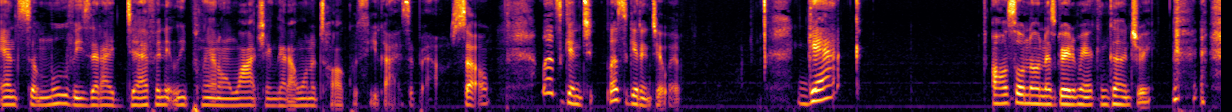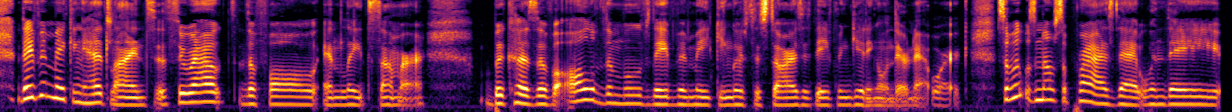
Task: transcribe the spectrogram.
and some movies that I definitely plan on watching that I want to talk with you guys about. So, let's get into let's get into it. GAC also known as Great American Country. They've been making headlines throughout the fall and late summer because of all of the moves they've been making with the stars that they've been getting on their network. So it was no surprise that when they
